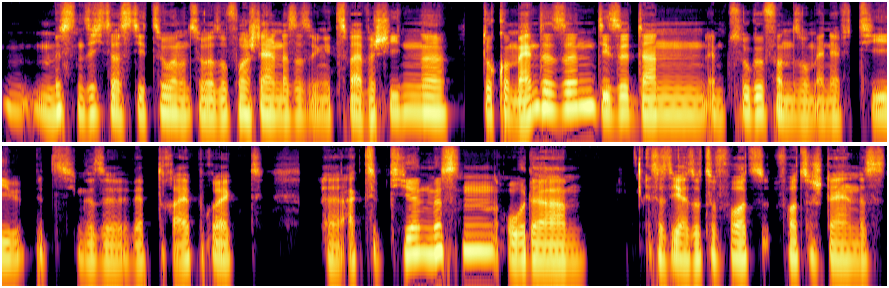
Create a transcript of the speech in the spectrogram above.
Müssen sich das die Zuhörerinnen und Zuhörer so vorstellen, dass das irgendwie zwei verschiedene Dokumente sind, die sie dann im Zuge von so einem NFT bzw. Web3-Projekt äh, akzeptieren müssen? Oder ist es eher so zuvor vorzustellen, dass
